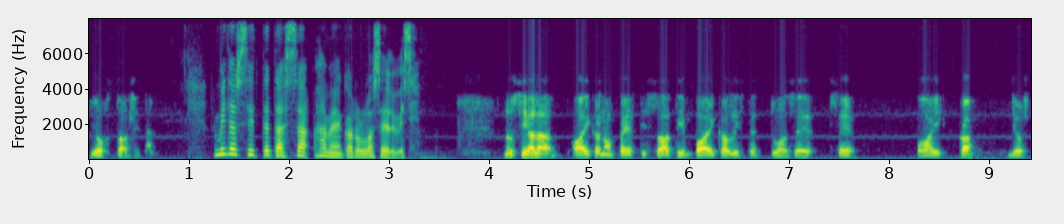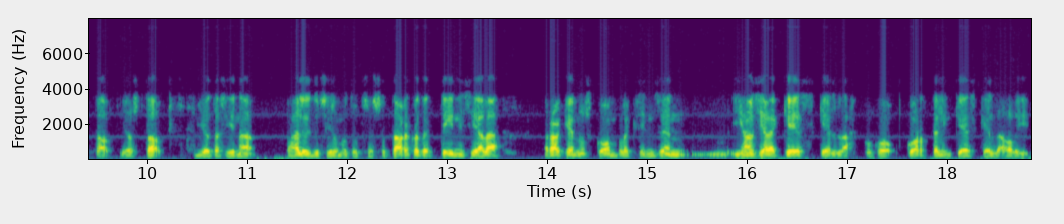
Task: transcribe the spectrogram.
johtaa sitä. No mitä sitten tässä Hämeenkadulla selvisi? No siellä aika nopeasti saatiin paikallistettua se, se paikka, josta, josta, jota siinä hälytysilmoituksessa tarkoitettiin, niin siellä rakennuskompleksin sen ihan siellä keskellä, koko korttelin keskellä oli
